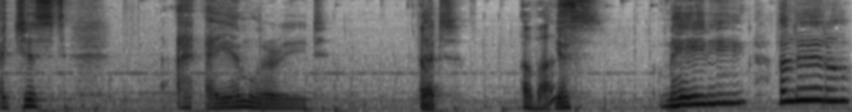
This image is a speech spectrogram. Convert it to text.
I just, I, I am worried that of us? yes, maybe a little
